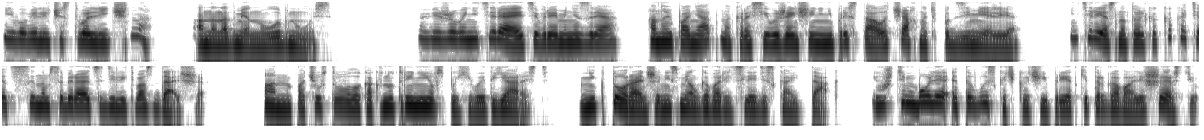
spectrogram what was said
Его величество лично? Она надменно улыбнулась. «Вижу, вы не теряете времени зря. Оно и понятно, красивой женщине не пристало чахнуть в подземелье. Интересно только, как отец с сыном собираются делить вас дальше?» Анна почувствовала, как внутри нее вспыхивает ярость. Никто раньше не смел говорить с леди Скай так. И уж тем более эта выскочка, чьи предки торговали шерстью.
